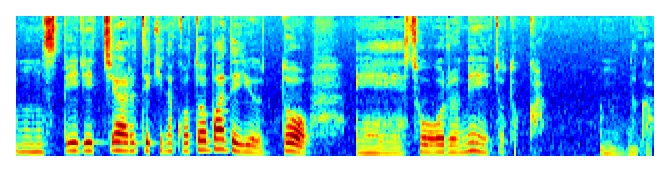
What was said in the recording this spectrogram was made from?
うん、スピリチュアル的な言葉で言うと、えー、ソウルメイトとか、うん、なんか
